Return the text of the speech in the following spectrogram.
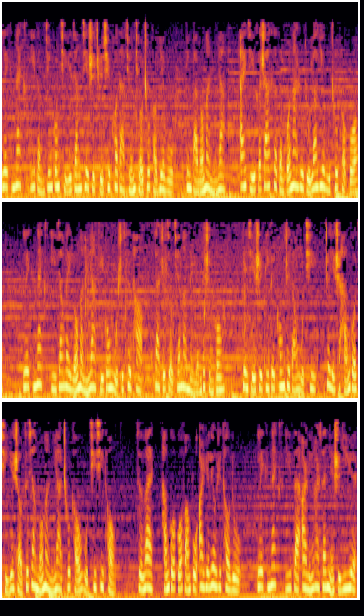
Lake Nex 等军工企业将届时持续扩大全球出口业务，并把罗马尼亚、埃及和沙特等国纳入主要业务出口国。Lake Nex 将为罗马尼亚提供五十四套价值九千万美元的神工。便携式地对空制导武器，这也是韩国企业首次向罗马尼亚出口武器系统。此外，韩国国防部二月六日透露，Lake Nex 一在二零二三年十一月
